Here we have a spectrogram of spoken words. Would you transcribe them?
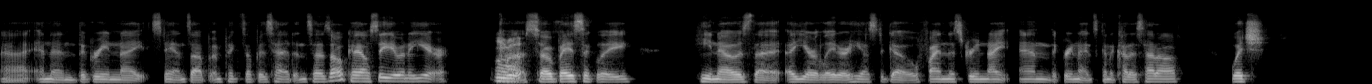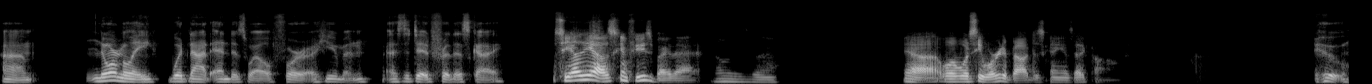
Uh, and then the Green Knight stands up and picks up his head and says, "Okay, I'll see you in a year." Uh, so basically, he knows that a year later he has to go find this Green Knight, and the Green Knight's going to cut his head off, which um, normally would not end as well for a human as it did for this guy. See, yeah, yeah, I was confused by that. That was, uh, yeah. Well, what's he worried about? Just getting his head cut off. Who?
